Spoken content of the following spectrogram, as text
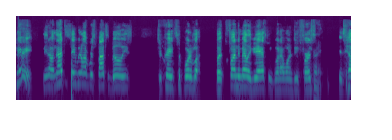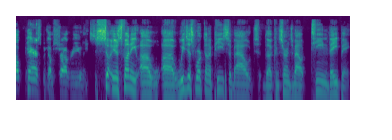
Period. You know, not to say we don't have responsibilities to create supportive, but fundamentally, if you ask me what I want to do first, right. it's helped parents become stronger units. So it's funny. Uh, uh, we just worked on a piece about the concerns about teen vaping.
